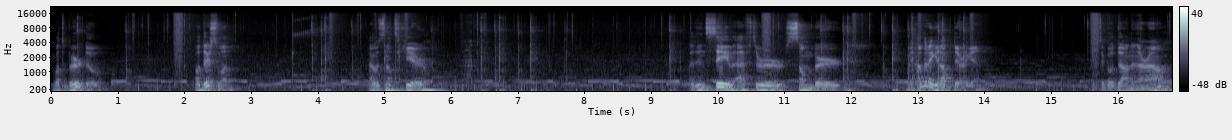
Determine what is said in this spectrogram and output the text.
What bird though? Oh, there's one. I was not here. I didn't save after some bird. Wait, how did I get up there again? Have to go down and around?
